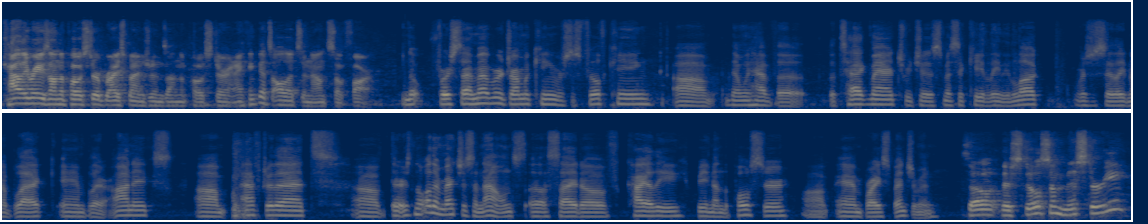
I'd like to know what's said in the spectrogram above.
Kylie Rae's on the poster, Bryce Benjamin's on the poster, and I think that's all that's announced so far. Nope. First time ever, Drama King versus Filth King. Um, then we have the the tag match, which is Mr. Kate Laynie Luck versus Elayna Black and Blair Onyx. Um, after that, uh, there's no other matches announced aside of Kylie being on the poster um, and Bryce Benjamin. So there's still some mystery,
